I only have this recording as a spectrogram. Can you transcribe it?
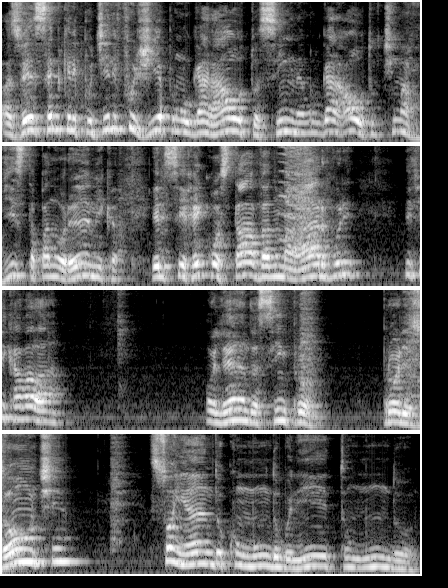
às vezes, sempre que ele podia, ele fugia para um lugar alto, assim, né? um lugar alto que tinha uma vista panorâmica. Ele se recostava numa árvore e ficava lá, olhando assim pro, pro horizonte, sonhando com um mundo bonito, um mundo,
